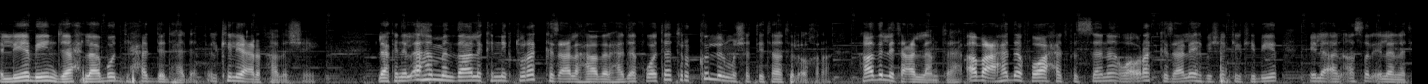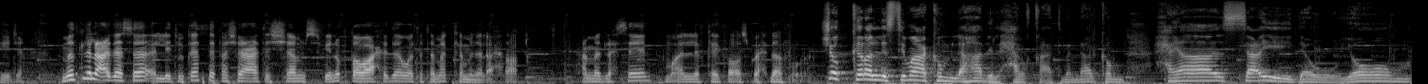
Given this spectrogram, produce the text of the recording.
اللي يبي ينجح لابد يحدد هدف الكل يعرف هذا الشيء. لكن الأهم من ذلك أنك تركز على هذا الهدف وتترك كل المشتتات الأخرى. هذا اللي تعلمته. أضع هدف واحد في السنة وأركز عليه بشكل كبير إلى أن أصل إلى نتيجة. مثل العدسة اللي تكثف أشعة الشمس في نقطة واحدة وتتمكن من الإحراق. محمد الحسين مؤلف كيف أصبح دافورا. شكرا لاستماعكم لهذه الحلقة. أتمنى لكم حياة سعيدة ويوم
